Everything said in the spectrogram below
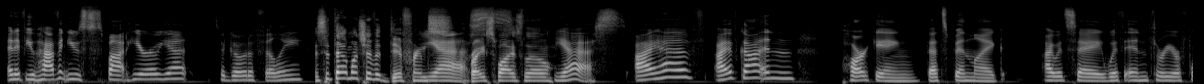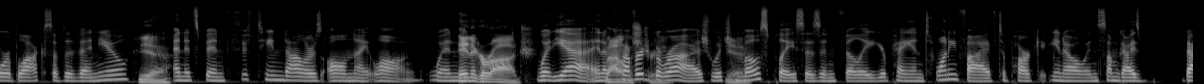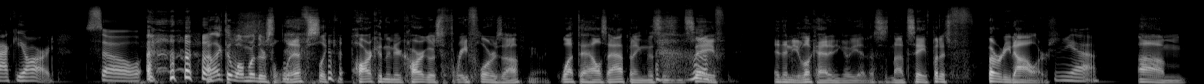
And if you haven't used SpotHero yet to go to Philly, Is it that much of a difference Yes. price wise though? yes, I have I've gotten parking that's been like I would say within 3 or 4 blocks of the venue Yeah, and it's been $15 all night long when in a garage. when yeah, in a covered street. garage, which Yeah. most places in Philly you're paying 25 to park, you know, in some guy's backyard. So I like the one where there's lifts, like you park and then your car goes three floors up. And you're like, what the hell's happening? This isn't safe. and then you look at it and you go, yeah, this is not safe, but it's thirty dollars. yeah. Um,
